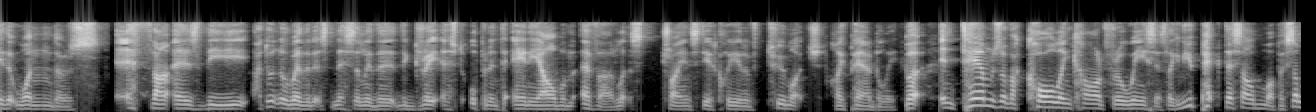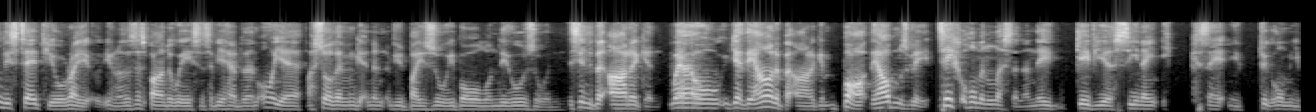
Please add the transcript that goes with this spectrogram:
Me that wonders if that is the. I don't know whether it's necessarily the, the greatest opening to any album ever. Let's try and steer clear of too much hyperbole. But in terms of a calling card for Oasis, like if you picked this album up, if somebody said to you, right, you know, there's this band Oasis, have you heard of them? Oh yeah, I saw them getting interviewed by Zoe Ball on the Ozone. They seemed a bit arrogant. Well, yeah, they are a bit arrogant, but the album's great. Take it home and listen. And they gave you a C90 cassette and you took it home and you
